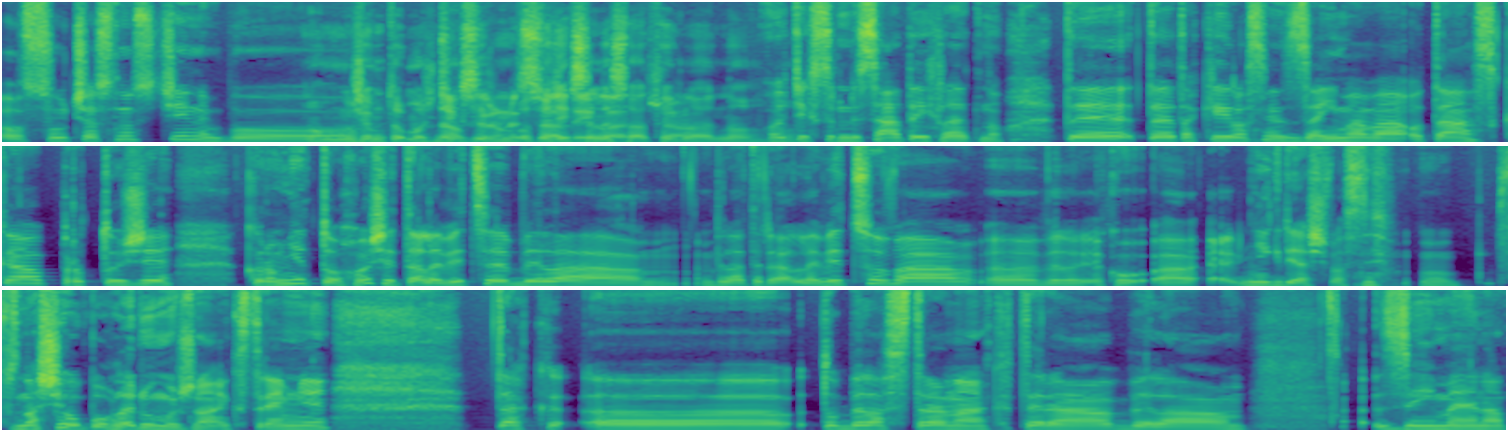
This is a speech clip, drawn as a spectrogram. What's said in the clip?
o současnosti, nebo... No můžeme to možná o těch 70. let, 70. let, let no. O těch 70. let, no. To je, to je taky vlastně zajímavá otázka, protože kromě toho, že ta levice byla, byla teda levicová, byla jako, a někdy až vlastně z našeho pohledu možná extrémně, tak uh, to byla strana, která byla zejména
